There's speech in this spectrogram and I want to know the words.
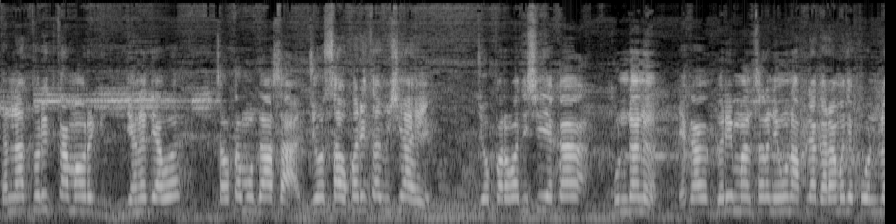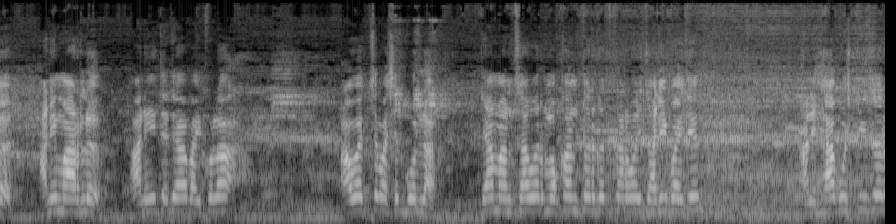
त्यांना त्वरित कामावर घेण्यात यावं. चौथा मुद्दा असा जो सावकारीचा विषय आहे जो परवा दिवशी एका गुंडानं एका गरीब माणसाला नेऊन आपल्या घरामध्ये कोंडलं आणि मारलं आणि त्याच्या बायकोला आवाजच्या भाषेत बोलला त्या माणसावर मोकांतर्गत कारवाई झाली पाहिजे. आणि ह्या गोष्टी जर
